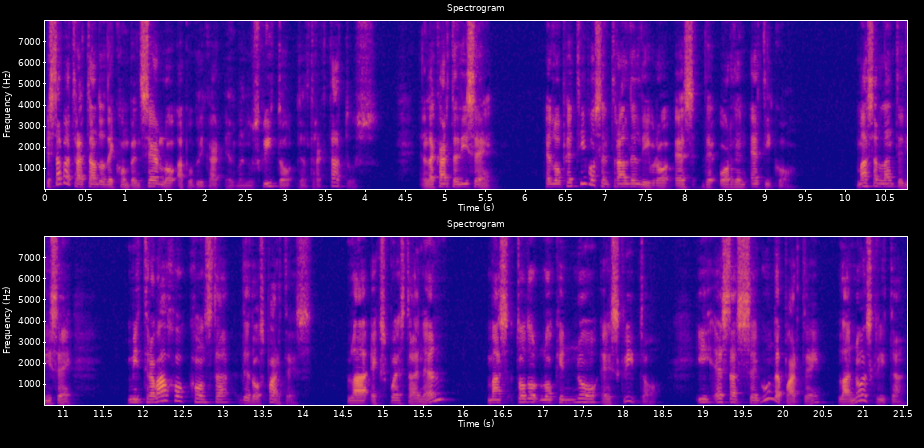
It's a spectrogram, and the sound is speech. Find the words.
Estaba tratando de convencerlo a publicar el manuscrito del Tractatus. En la carta dice, el objetivo central del libro es de orden ético. Más adelante dice, mi trabajo consta de dos partes, la expuesta en él, más todo lo que no he escrito y esta segunda parte, la no escrita,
